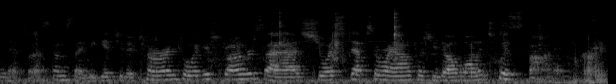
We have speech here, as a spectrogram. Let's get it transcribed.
And that's what I was gonna say, we get you to turn toward your stronger side, short steps around, cause you don't wanna twist on it. Right.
